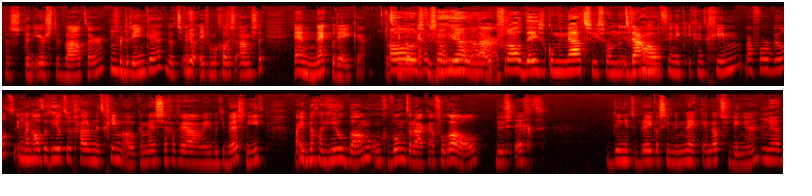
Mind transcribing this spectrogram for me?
Dat is ten eerste water, Mhm. verdrinken, dat is echt Ja. een van mijn grootste angsten. En nekbreken. Dat oh, vind ik ook echt zo, heel ja, nou, naar. ook vooral deze combinatie van het Daarom verhaal. vind ik, ik vind gym bijvoorbeeld. Ik ben Mhm. altijd heel terughoudend met gym ook. En mensen zeggen van ja, je doet je best niet. Maar ik ben Mhm. gewoon heel bang om gewond te raken. En vooral dus echt dingen te breken als in mijn nek en dat soort dingen. Ja.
